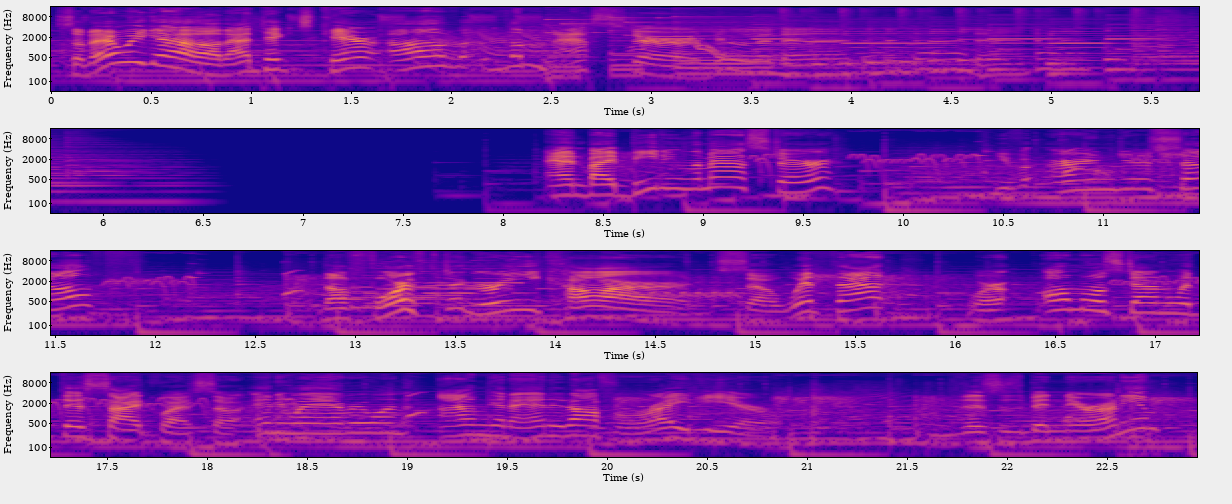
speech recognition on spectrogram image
So there we go. That takes care of the master. And by beating the master, you've earned yourself the fourth degree card. So with that, we're almost done with this side quest. So anyway, everyone, I'm gonna end it off right here. This has been Neronium.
